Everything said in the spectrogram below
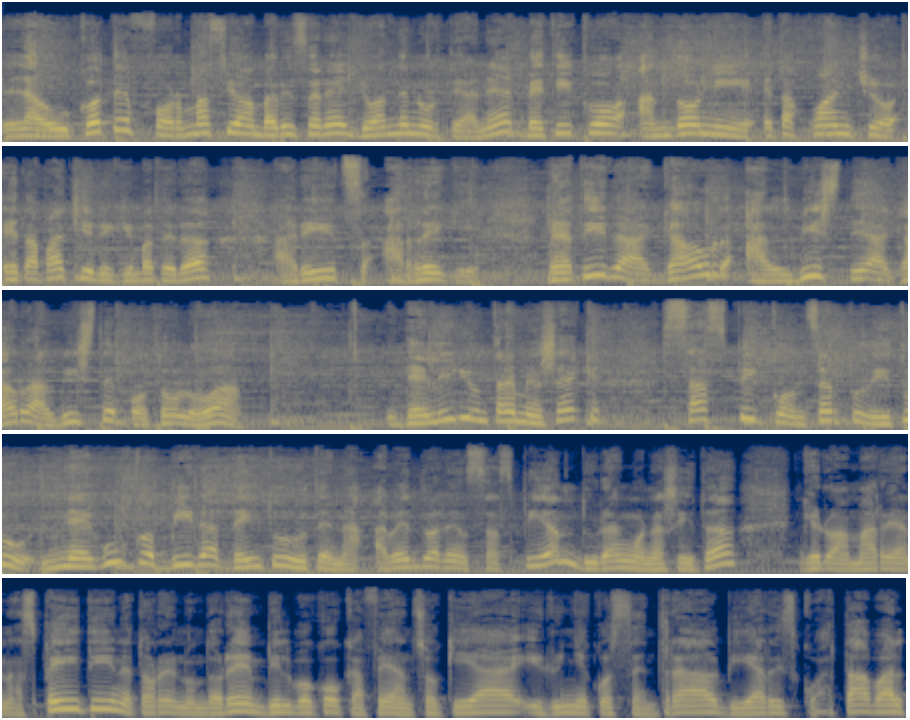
laukote formazioan berriz ere joan den urtean, eh? betiko Andoni eta Juancho eta Patxirekin batera aritz arregi. Baina tira, gaur albistea, gaur albiste potoloa. Delirium Tremensek zazpi kontzertu ditu, neguko bira deitu dutena, abenduaren zazpian durango hasita, gero amarrean azpeitin, etorren ondoren Bilboko kafean zokia, Iruñeko Zentral, Biarrizko Atabal,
